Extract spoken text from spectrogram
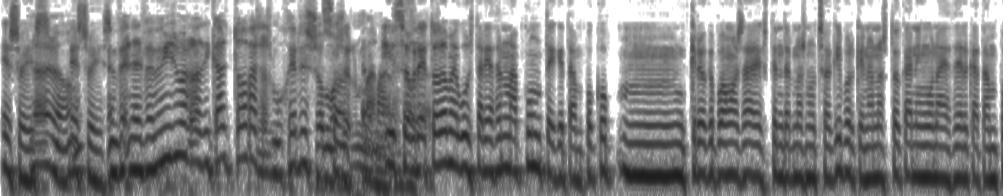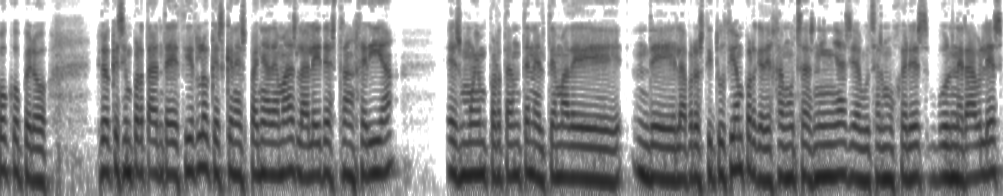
Eso es, Claro. eso es. En, el feminismo radical todas las mujeres somos Son hermanas. Y sobre Todas. todo me gustaría hacer un apunte que tampoco mm, creo que podamos extendernos mucho aquí porque no nos toca ninguna de cerca tampoco, pero creo que es importante decirlo, que es que en España además la ley de extranjería es muy importante en el tema de, de la prostitución porque deja a muchas niñas y a muchas mujeres vulnerables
